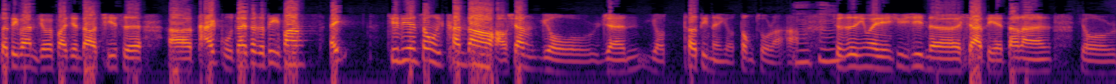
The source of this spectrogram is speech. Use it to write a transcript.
这地方你就会发现到，其实呃台股在这个地方，哎，今天终于看到好像有人有特定人有动作了啊、嗯就是因为连续性的下跌，当然有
